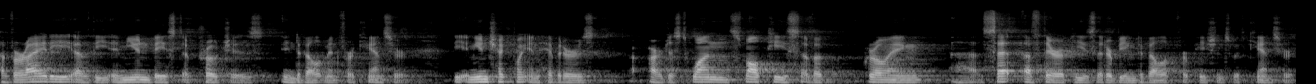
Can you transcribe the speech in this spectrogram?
a variety of the immune based approaches in development for cancer. The immune checkpoint inhibitors are just one small piece of a growing uh, set of therapies that are being developed for patients with cancer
